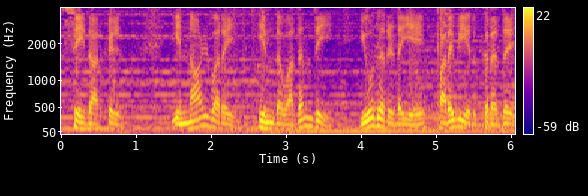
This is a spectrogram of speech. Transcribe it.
செய்தார்கள். இந்நாள் வரை இந்த வதந்தி யூதரிடையே பரவியிருக்கிறது.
